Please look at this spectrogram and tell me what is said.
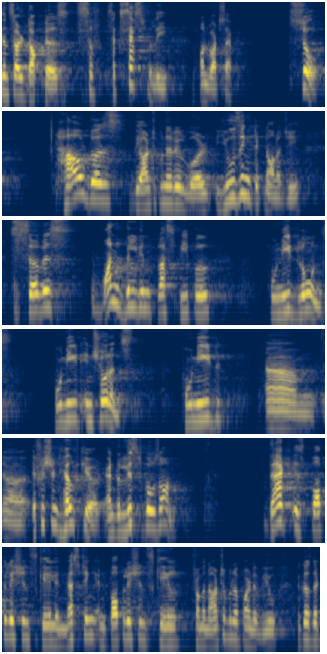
consult doctors su successfully on WhatsApp. So, how does the entrepreneurial world, using technology, service 1 billion plus people who need loans, who need insurance, who need um, uh, efficient healthcare, and the list goes on. That is population scale investing and population scale from an entrepreneur point of view because the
